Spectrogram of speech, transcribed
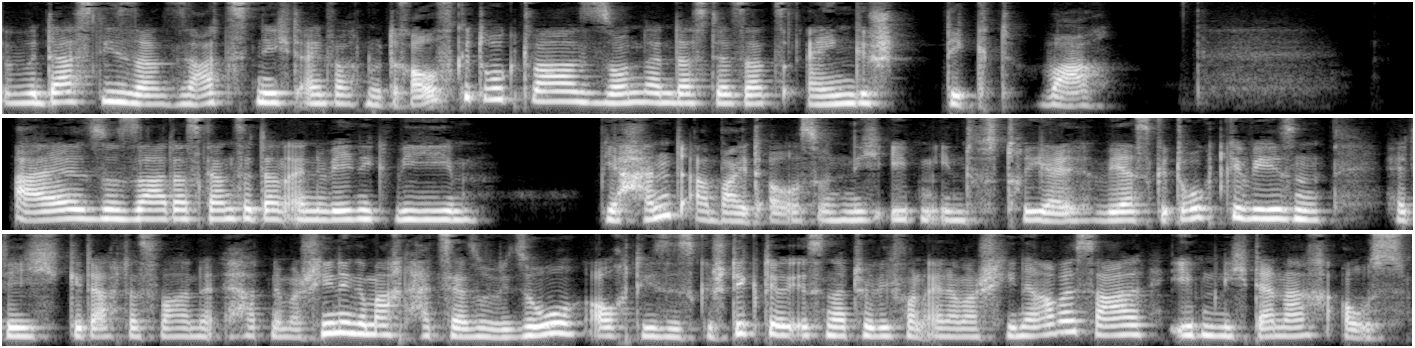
dass dieser Satz nicht einfach nur draufgedruckt war, sondern dass der Satz eingestickt war. Also sah das Ganze dann ein wenig wie wie Handarbeit aus und nicht eben industriell. Wäre es gedruckt gewesen, hätte ich gedacht, das war eine, hat eine Maschine gemacht, hat es ja sowieso. Auch dieses Gestickte ist natürlich von einer Maschine, aber es sah eben nicht danach aus.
